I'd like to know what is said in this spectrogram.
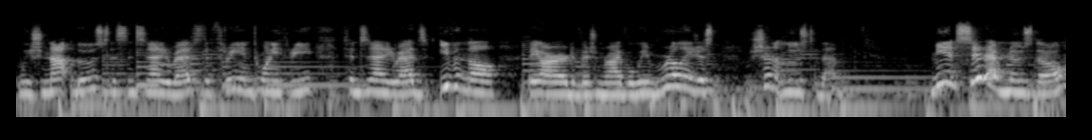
we should not lose to the Cincinnati Reds, the 3 and 23 Cincinnati Reds, even though they are our division rival. We really just shouldn't lose to them. Me and Sid have news though.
